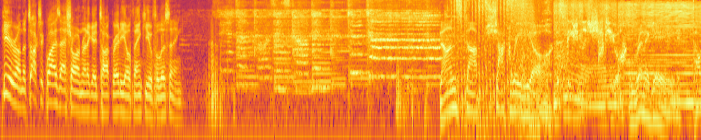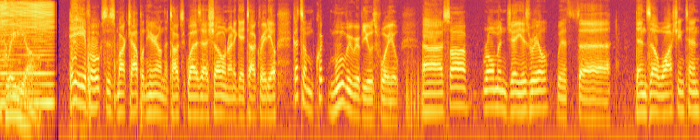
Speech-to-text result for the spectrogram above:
here on the Toxic Wise Ass Show on Renegade Talk Radio. Thank you for listening. Santa Claus is coming to town. Non-stop shock radio. The station that shocks you. Renegade Talk Radio. Hey folks, this is Mark Chaplin here on the Toxic Wise Ass Show on Renegade Talk Radio. Got some quick movie reviews for you. Uh, saw Roman J. Israel with uh, Denzel Washington.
